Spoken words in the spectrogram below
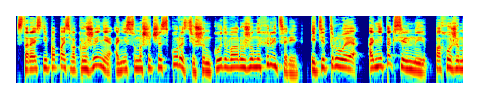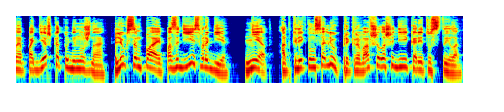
Стараясь не попасть в окружение, они сумасшедшей скоростью шинкуют вооруженных рыцарей. Эти трое, они так сильны, похоже, моя поддержка тут не нужна. Люк-сэмпай, позади есть враги? «Нет», – откликнулся Люк, прикрывавший лошадей и карету с тыла.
